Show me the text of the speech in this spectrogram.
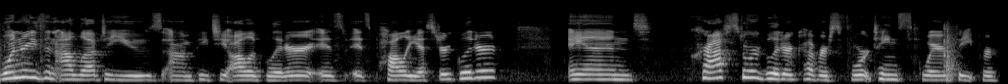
One reason I love to use um, Peachy Olive glitter is it's polyester glitter, and craft store glitter covers 14 square feet per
